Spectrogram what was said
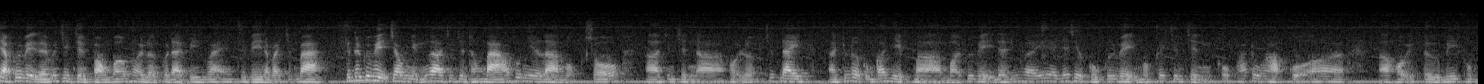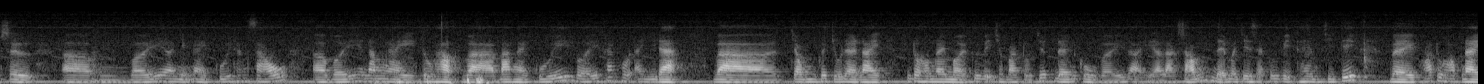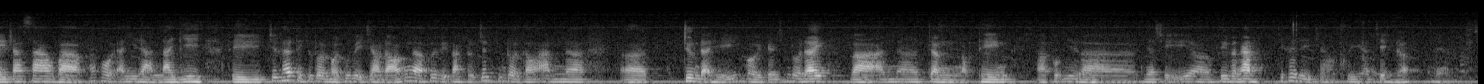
chào quý vị đến với chương trình phỏng vấn hội luận của đài VYN TV là 7.3. Kính thưa quý vị, trong những uh, chương trình thông báo cũng như là một số uh, chương trình uh, hội luận trước đây, uh, chúng tôi cũng có dịp mà mời quý vị đến với uh, giới thiệu cùng quý vị một cái chương trình của khóa tu học của uh, hội từ bi phụng sự uh, với những ngày cuối tháng 6 uh, với 5 ngày tu học và 3 ngày cuối với các hội A Di Đà và trong cái chủ đề này chúng tôi hôm nay mời quý vị trong ban tổ chức đến cùng với lại à, làn sóng để mà chia sẻ quý vị thêm chi tiết về khóa tu học này ra sao và pháp hội A Di Đà là gì thì trước hết thì chúng tôi mời quý vị chào đón à, quý vị ban tổ chức chúng tôi có anh uh, Trương Đại Hỷ ngồi kế chúng tôi đây và anh Trần Ngọc Thiện cũng như là nha sĩ Phi Văn Anh trước hết thì chào quý anh chị. Dạ. Yeah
